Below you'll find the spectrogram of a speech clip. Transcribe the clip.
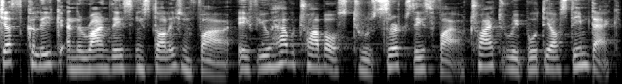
Just click and run this installation file. If you have troubles to search this file, try to reboot your Steam Deck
